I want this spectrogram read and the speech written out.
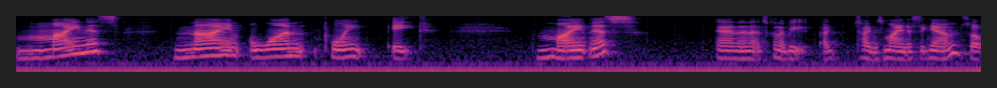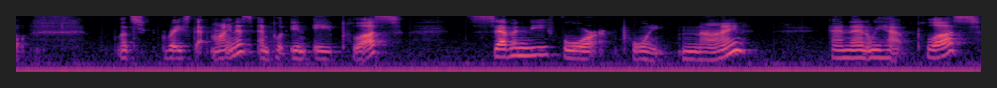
minus 91.8 minus, and then that's going to be a times minus again, so let's erase that minus and put in a plus 74.9. And then we have plus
